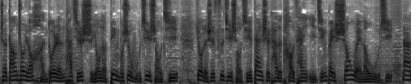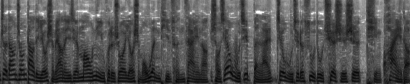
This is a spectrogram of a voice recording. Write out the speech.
这当中有很多人，他其实使用的并不是五 G 手机，用的是四 G 手机，但是他的套餐已经被升为了五 G。那这当中到底有什么样的一些猫腻，或者说有什么问题存在呢？首先，五 G 本来这个五 G 的速度。确实是挺快的，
